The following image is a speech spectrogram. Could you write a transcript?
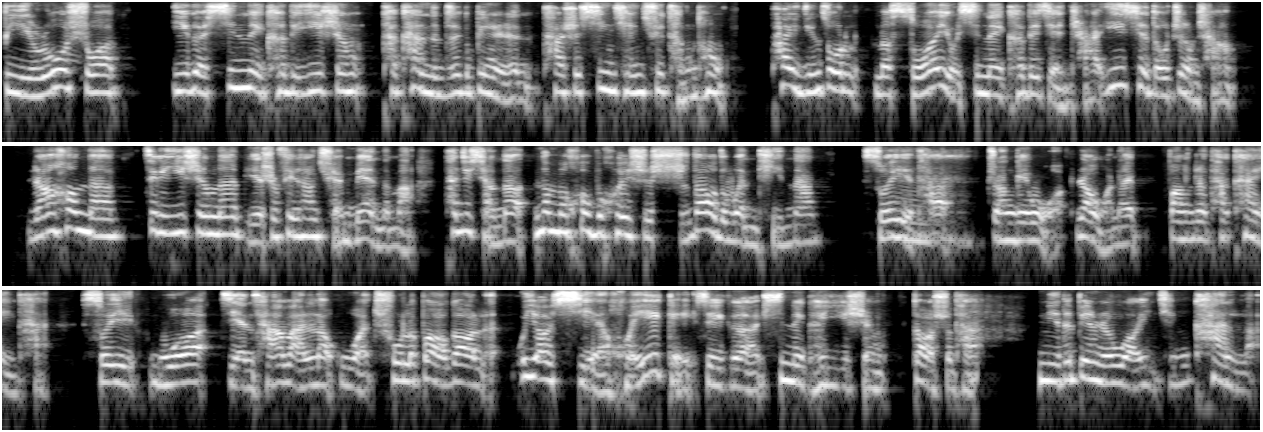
比如说一个心内科的医生，他看的这个病人他是心前区疼痛，他已经做了所有心内科的检查，一切都正常。然后呢，这个医生呢也是非常全面的嘛，他就想到那么会不会是食道的问题呢？所以他转给我，让我来帮着他看一看。所以我检查完了，我出了报告了，我要写回给这个心内科医生，告诉他你的病人我已经看了，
